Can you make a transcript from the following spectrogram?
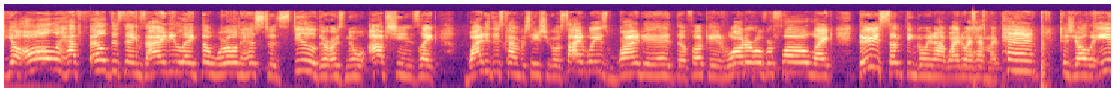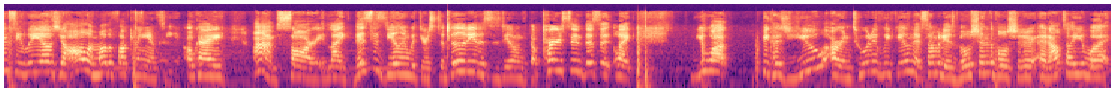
you all have felt this anxiety like the world has stood still. There is no options. Like, why did this conversation go sideways? Why did the fucking water overflow? Like, there is something going on. Why do I have my pen? Because y'all are antsy Leos. Y'all are motherfucking antsy, okay? I'm sorry. Like, this is dealing with your stability. This is dealing with the person. This is, like, you walk because you are intuitively feeling that somebody is bullshitting the bullshitter. And I'll tell you what,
